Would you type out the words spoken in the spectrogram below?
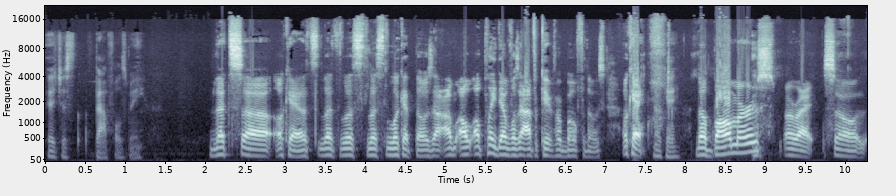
it just baffles me. Let's uh okay. Let's let's let's let's look at those. I'll I'll play devil's advocate for both of those. Okay. Okay. The bombers. all right. So,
